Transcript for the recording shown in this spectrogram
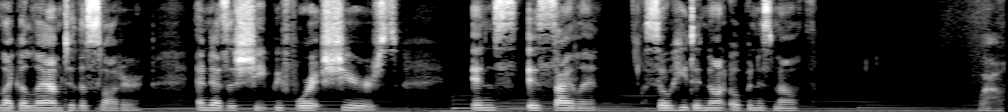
like a lamb to the slaughter, and as a sheep before its shears is silent, so he did not open his mouth. Wow.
